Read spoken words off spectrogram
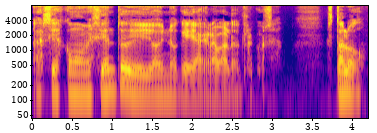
así es como me siento y hoy no quería grabar otra cosa. Hasta luego.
